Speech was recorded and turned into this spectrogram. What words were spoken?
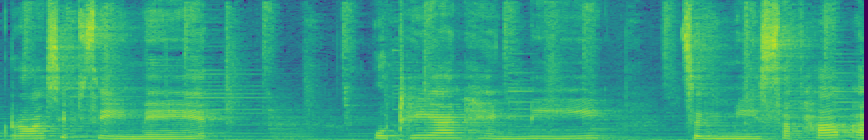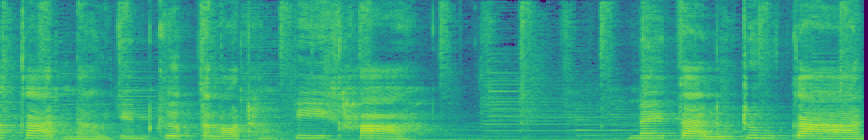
1,614 เมตร อุทยานแห่งนี้จึงมีสภาพอากาศหนาวเย็นเกือบตลอดทั้งปีค่ะ ในแต่ฤดูกาล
